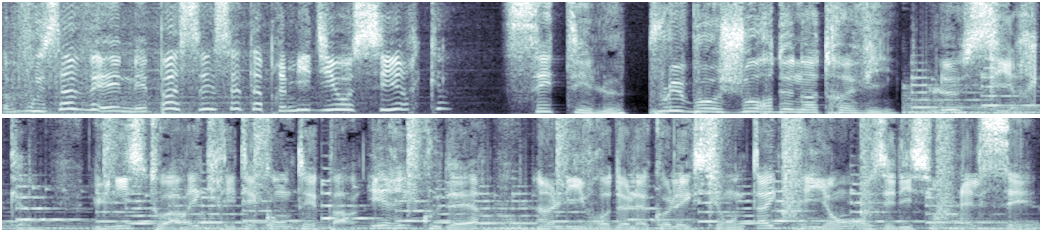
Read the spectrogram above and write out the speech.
vous avez aimé passer cet après-midi au cirque C'était le plus beau jour de notre vie, le cirque. Une histoire écrite et contée par Eric Couder, un livre de la collection Taille Crayon aux éditions LC.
